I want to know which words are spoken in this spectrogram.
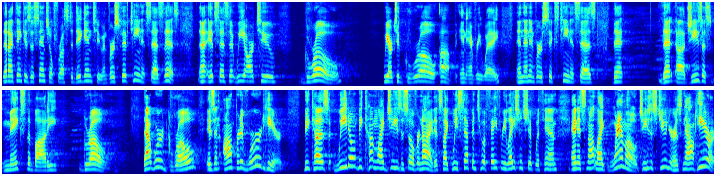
that I think is essential for us to dig into. In verse 15, it says this uh, it says that we are to grow we are to grow up in every way. And then in verse 16, it says that, that uh, Jesus makes the body grow. That word grow is an operative word here because we don't become like Jesus overnight. It's like we step into a faith relationship with Him, and it's not like whammo, Jesus Jr. is now here.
